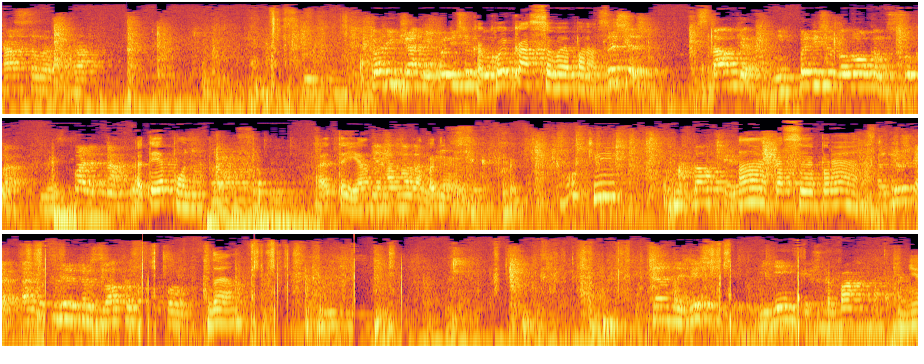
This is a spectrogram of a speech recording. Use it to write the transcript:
Кассовый аппарат. Толик, Жан, не в Какой кассовый аппарат? Слышишь? Сталкер, не пались в уголок, сука. Спалят нахуй. Это я понял. А это я. Мне нам надо Об этом- Окей. Ну, сталкер. А, кассовый аппарат. Андрюшка, а тут смотри, по полу. Да. Ценные вещи и деньги в шкафах. Не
